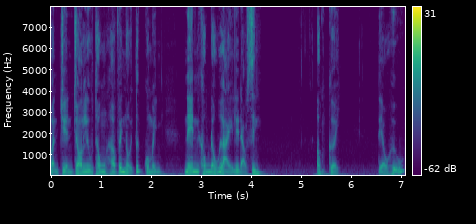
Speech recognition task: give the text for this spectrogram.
vận chuyển cho lưu thông hợp với nội tức của mình, nên không đấu lại Lê Đạo Sinh. Ông cười. Tiểu hữu,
